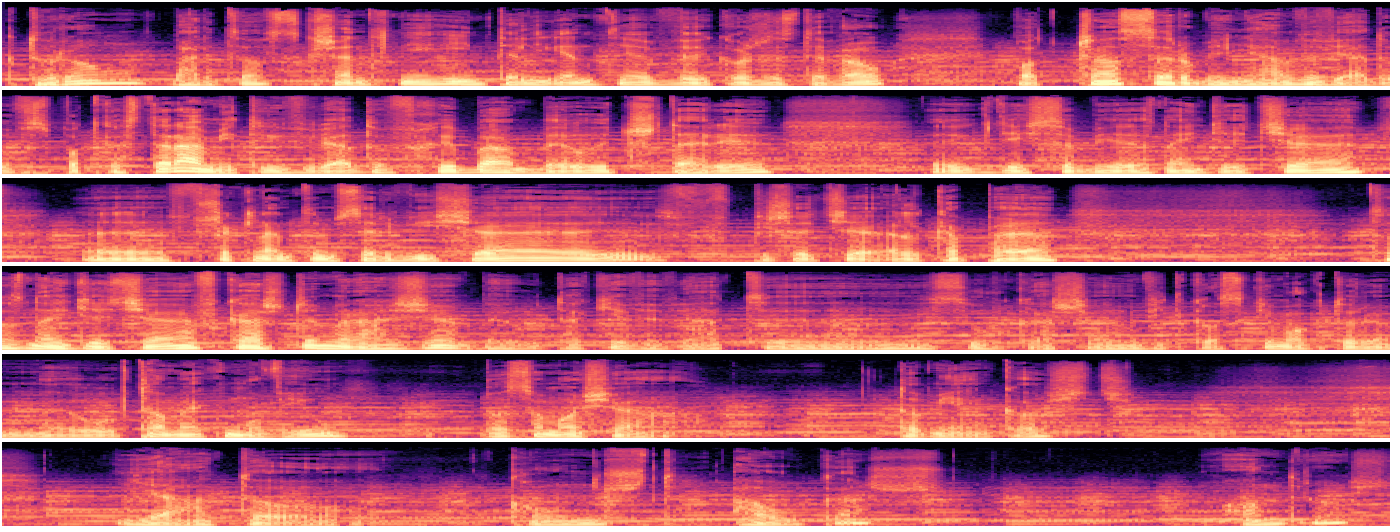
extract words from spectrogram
którą bardzo skrzętnie i inteligentnie wykorzystywał podczas robienia wywiadów z podcasterami. Tych wywiadów chyba były cztery. E, gdzieś sobie znajdziecie w przeklętym serwisie. Wpiszecie LKP to znajdziecie. W każdym razie był taki wywiad y, z Łukaszem Witkowskim, o którym Tomek mówił, bo Samosia to miękkość, ja to kunszt, a Łukasz mądrość?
